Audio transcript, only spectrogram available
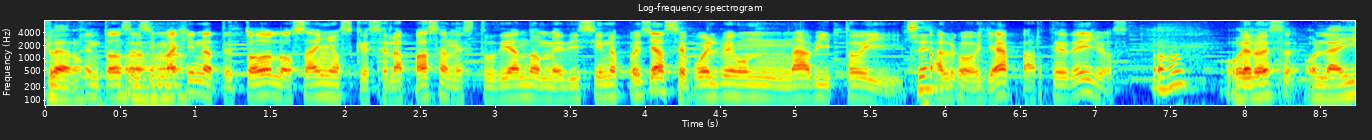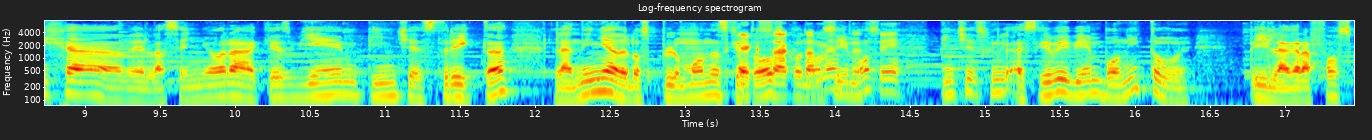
Claro. Entonces, Ajá. imagínate, todos los años que se la pasan estudiando medicina, pues ya se vuelve un hábito y Sí. algo ya parte de ellos. Ajá. O, Pero el- eso- o la hija de la señora que es bien pinche estricta, la niña de los plumones que todos Exactamente, conocimos, sí. pinche escribe bien bonito, güey. Y la grafos,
